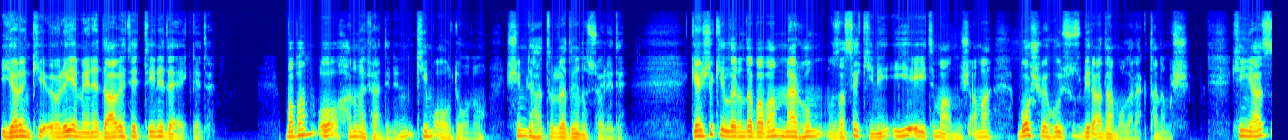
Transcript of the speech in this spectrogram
Yarınki öğle yemeğine davet ettiğini de ekledi. Babam o hanımefendinin kim olduğunu, şimdi hatırladığını söyledi. Gençlik yıllarında babam merhum Zasekin'i iyi eğitim almış ama boş ve huysuz bir adam olarak tanımış. Kinyaz,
